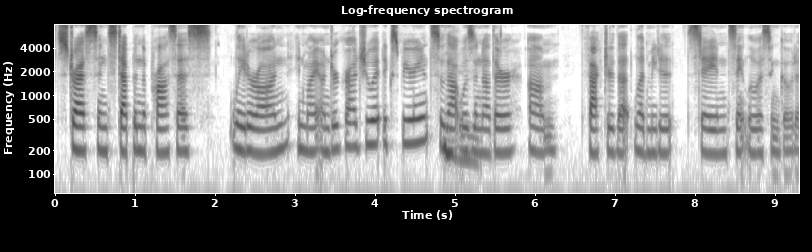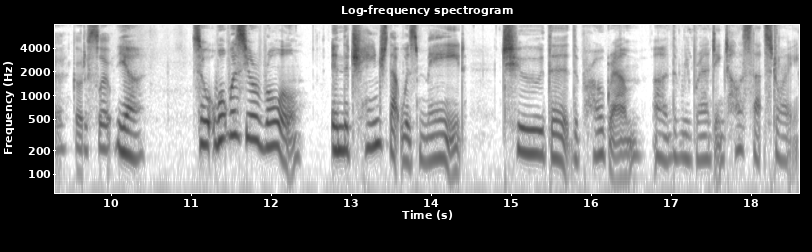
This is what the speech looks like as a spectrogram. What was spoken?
stress and step in the process later on in my undergraduate experience. So that was another um, factor that led me to stay in St. Louis and go to go to SLU. Yeah. So, what was your role in the change that was made to the the program, uh, the rebranding? Tell us that story.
